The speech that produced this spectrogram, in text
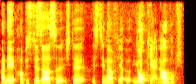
Hani hapis cezası işte istinaf ya, yok yani almamışım.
